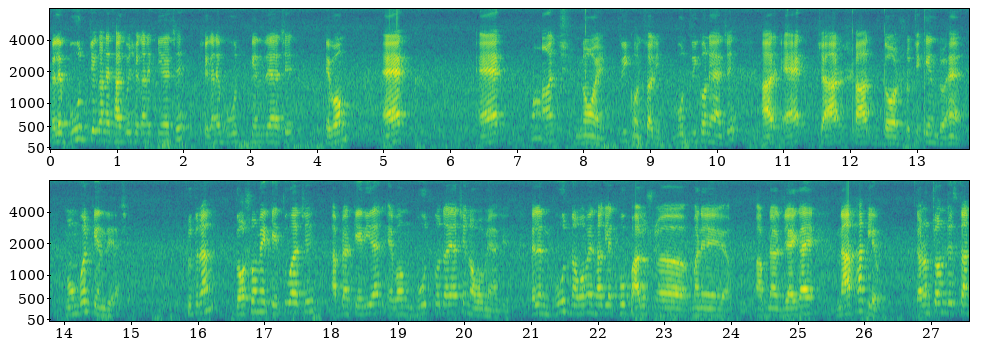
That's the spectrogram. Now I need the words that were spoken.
তাহলে বুধ যেখানে থাকবে সেখানে কী আছে? সেখানে বুধ কেন্দ্রে আছে এবং এক এক, পাঁচ, নয়, ত্রিকোণ সরি বুধ ত্রিকোণে আছে আর এক, চার, সাত, দশ হচ্ছে কেন্দ্র হ্যাঁ মঙ্গল কেন্দ্রে আছে। সুতরাং দশমে কেতু আছে আপনার কেরিয়ার এবং বুধ কোথায় আছে? নবমে আছে। তাহলে বুধ নবমে থাকলে খুব ভালো মানে আপনার জায়গায় না থাকলেও, কারণ চন্দ্রস্থান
